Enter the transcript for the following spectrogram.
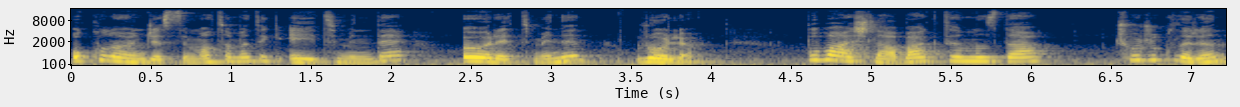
okul öncesi matematik eğitiminde öğretmenin rolü. Bu başlığa baktığımızda çocukların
